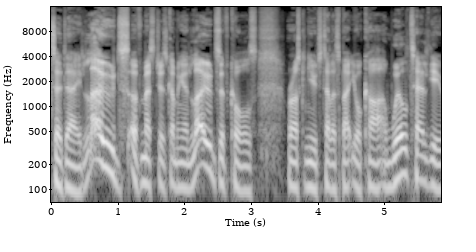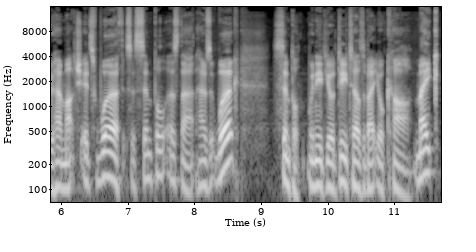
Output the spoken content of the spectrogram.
today. Loads of messages coming in, loads of calls. We're asking you to tell us about your car, and we'll tell you how much it's worth. It's as simple as that. How does it work? Simple. We need your details about your car make,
